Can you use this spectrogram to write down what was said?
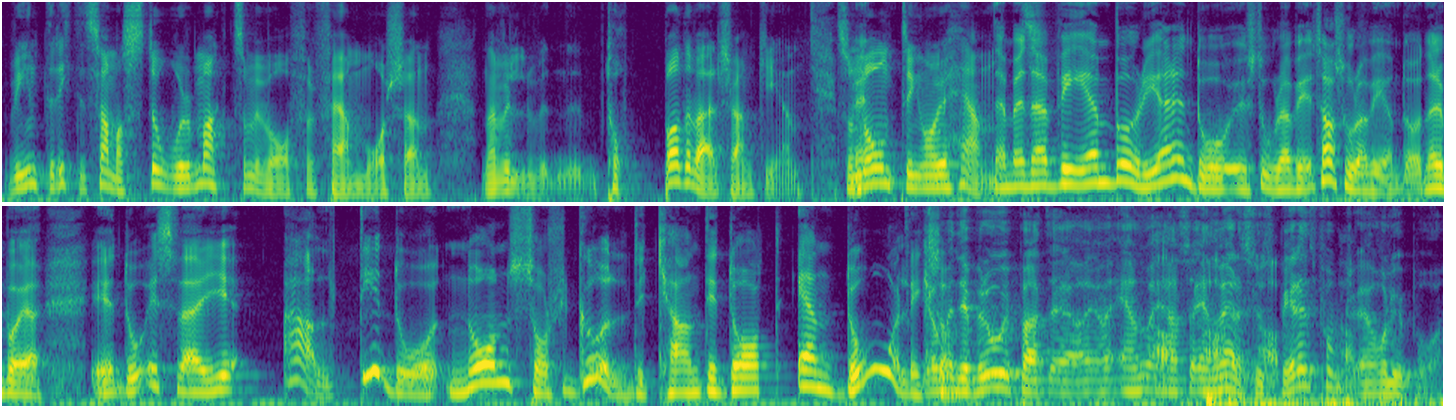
Vi är inte riktigt samma stormakt som vi var för fem år sedan när vi toppade världsrankingen. Så Men- någonting har ju hänt. Nej, men när VM börjar ändå, stora, ta stora VM då, när det börjar, eh, då är Sverige alltid då någon sorts guldkandidat ändå. Ja, Liksom. men det beror ju på att eh, en- alltså, NHL-slutspelet fort- håller ju på.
